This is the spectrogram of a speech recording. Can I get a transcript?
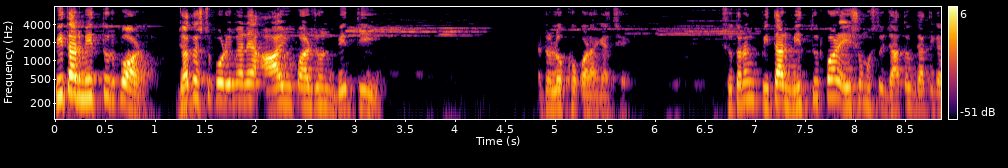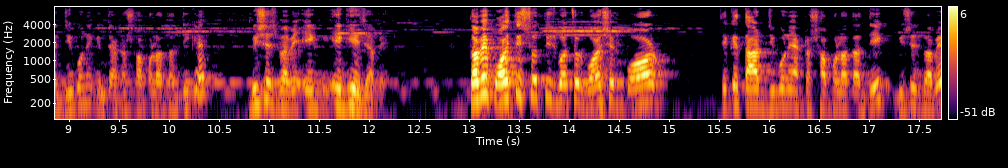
পিতার মৃত্যুর পর যথেষ্ট পরিমাণে আয় উপার্জন বৃদ্ধি এটা লক্ষ্য করা গেছে। সুতরাং পিতার মৃত্যুর পর এই সমস্ত জাতক জাতিকার জীবনে কিন্তু একটা সফলতার দিকে বিশেষভাবে এগিয়ে যাবে। তবে পঁয়ত্রিশ, ছত্রিশ বছর বয়সের পর থেকে তার জীবনে একটা সফলতার দিক বিশেষভাবে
